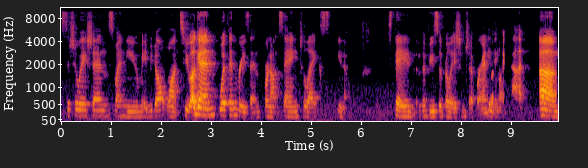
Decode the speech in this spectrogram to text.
situations when you maybe don't want to, again, within reason. We're not saying to like, you know, stay in an abusive relationship or anything like that. Um,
